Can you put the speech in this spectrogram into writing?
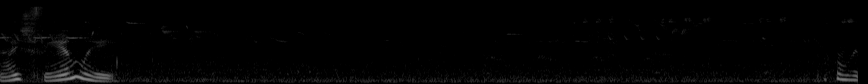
Nice family. Oh my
